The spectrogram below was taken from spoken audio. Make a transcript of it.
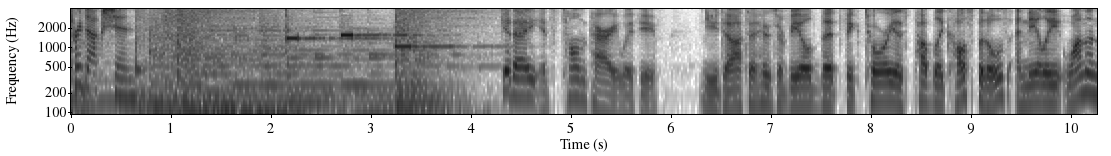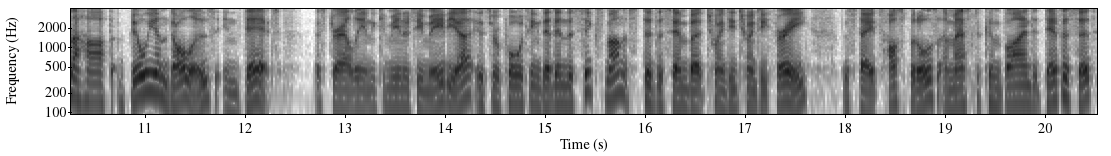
production. G'day, it's Tom Parry with you. New data has revealed that Victoria's public hospitals are nearly $1.5 billion in debt. Australian community media is reporting that in the six months to December 2023, the state's hospitals amassed a combined deficit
